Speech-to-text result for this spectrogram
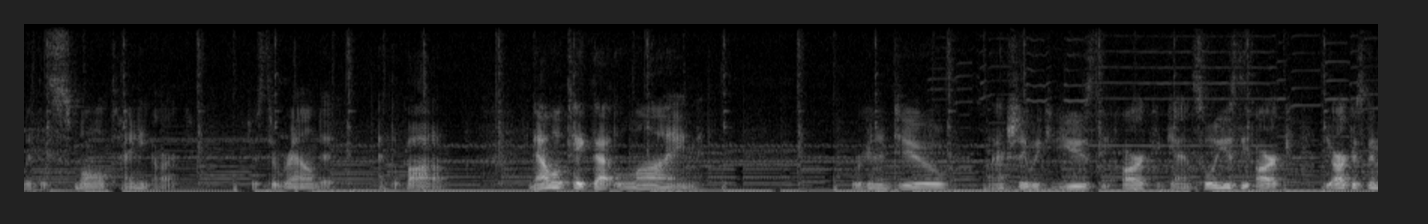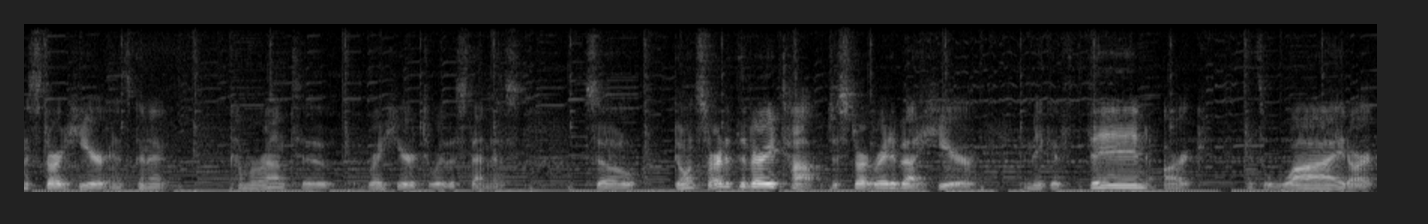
with a small tiny arc, just around it at the bottom. Now we'll take that line. We're gonna do, actually we could use the arc again. So we'll use the arc. The arc is gonna start here and it's gonna come around to right here to where the stem is. So don't start at the very top, just start right about here and make a thin arc. It's a wide arc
